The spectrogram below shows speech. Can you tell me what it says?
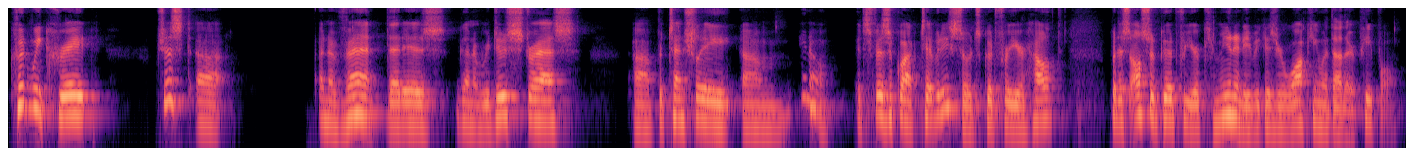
could we create just uh, an event that is going to reduce stress, uh, potentially, um, you know, it's physical activity, so it's good for your health but it's also good for your community because you're walking with other people.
